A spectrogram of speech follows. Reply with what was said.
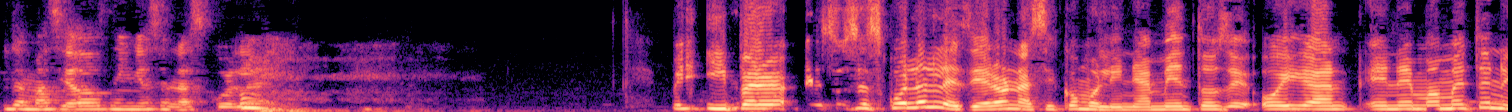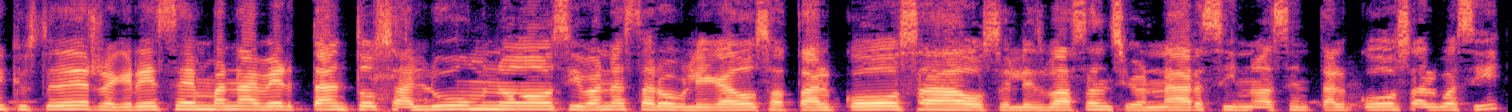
demasiados niños en la escuela. Y, pero sus escuelas les dieron así como lineamientos de, oigan, en el momento en el que ustedes regresen van a haber tantos alumnos y van a estar obligados a tal cosa o se les va a sancionar si no hacen tal cosa, algo así.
